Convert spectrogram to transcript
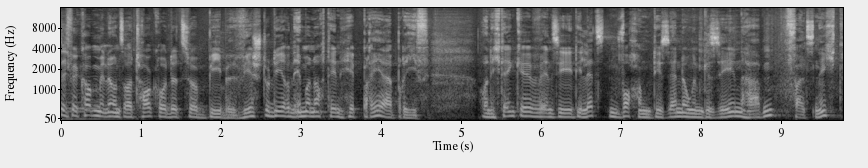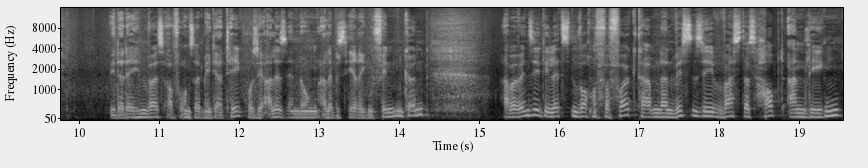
Herzlich willkommen in unserer Talkrunde zur Bibel. Wir studieren immer noch den Hebräerbrief. Und ich denke, wenn Sie die letzten Wochen die Sendungen gesehen haben, falls nicht, wieder der Hinweis auf unsere Mediathek, wo Sie alle Sendungen, alle bisherigen finden können. Aber wenn Sie die letzten Wochen verfolgt haben, dann wissen Sie, was das Hauptanliegen,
